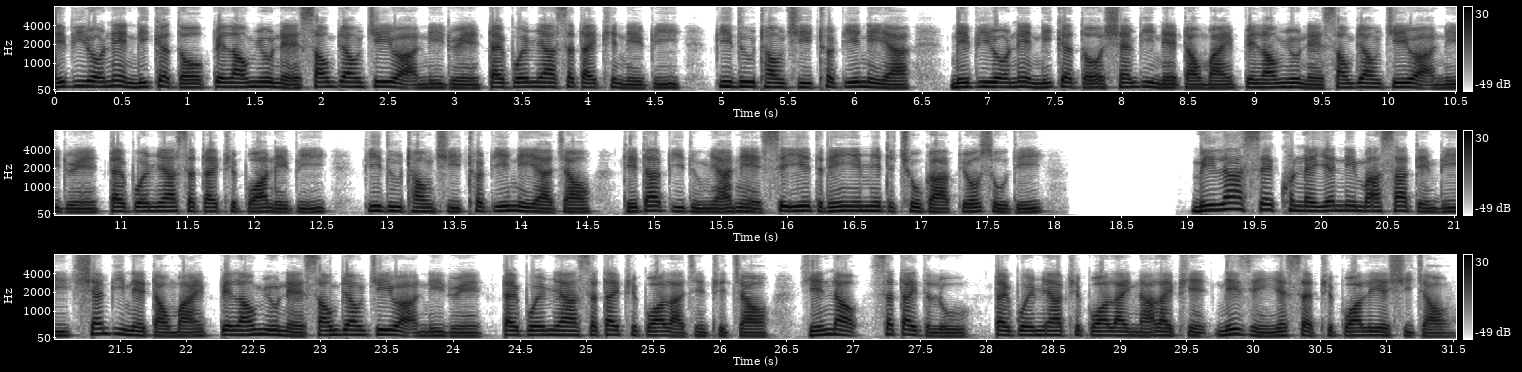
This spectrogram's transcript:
နေပြည်တော်နှင့်နီးကပ်သောပင်လောင်းမြို့နယ်စောင်းပြောင်းကျေးရွာအနီးတွင်တိုက်ပွဲများဆက်တိုက်ဖြစ်နေပြီးပြည်သူထောင်ချီထွက်ပြေးနေရာနေပြည်တော်နှင့်နီးကပ်သောရှမ်းပြည်နယ်တောင်ပိုင်းပင်လောင်းမြို့နယ်စောင်းပြောင်းကျေးရွာအနီးတွင်တိုက်ပွဲများဆက်တိုက်ဖြစ်ပွားနေပြီးပြည်သူထောင်ချီထွက်ပြေးနေရကြောင်းဒေသပြည်သူများနှင့်စစ်ရေးသတင်းရင်းမြစ်တချို့ကပြောဆိုသည် မေလ18ရက်နေ့မှစတင်ပြီးရှမ်းပြည်နယ်တောင်ပိုင်းပင်လောင်းမြို့နယ်စောင်းပြောင်းကျေးရွာအနီးတွင်တိုက်ပွဲများဆက်တိုက်ဖြစ်ပွားလာခြင်းဖြစ်ကြောင်းရင်းနောက်ဆက်တိုက်သလိုတိုက်ပွဲများဖြစ်ပွားလိုက်နားလိုက်ဖြင့်နေ့စဉ်ရက်ဆက်ဖြစ်ပွားလျက်ရှိကြောင်း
